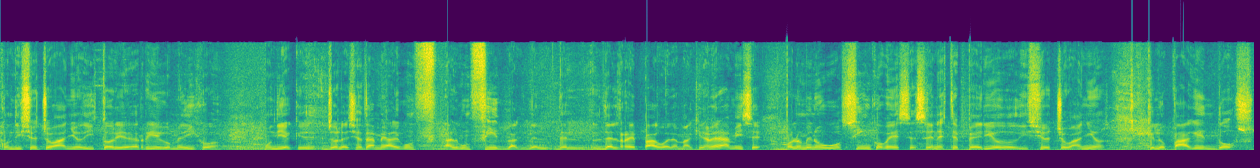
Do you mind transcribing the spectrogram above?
con 18 años de historia de riego me dijo un día que yo le decía, dame algún, algún feedback del, repago de la máquina. Mira, me dice, por lo menos hubo cinco veces en este periodo de 18 años que lo pagué en dos.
